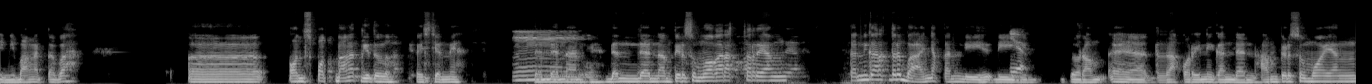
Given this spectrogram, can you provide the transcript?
ini banget apa eh on spot banget gitu loh fashionnya Hmm. dan danannya dan dan hampir semua karakter yang kan ini karakter banyak kan di di Iya. doram eh, drakor ini kan dan hampir semua yang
